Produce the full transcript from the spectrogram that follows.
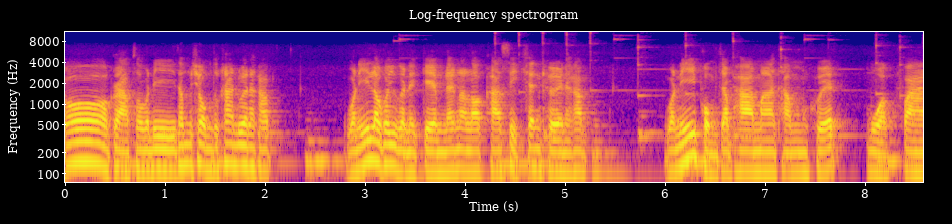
ก็กราบสวัสดีท่านผู้ชมทุกท่านด้วยนะครับ วันนี้เราก็อยู่กันในเกมแรงนาล็อกคลาสสิกเช่นเคยนะครับ วันนี้ผมจะพามาทำเควสหมวกฟาง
